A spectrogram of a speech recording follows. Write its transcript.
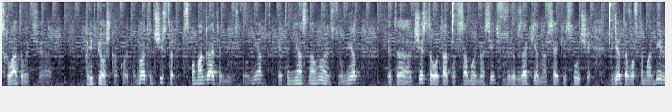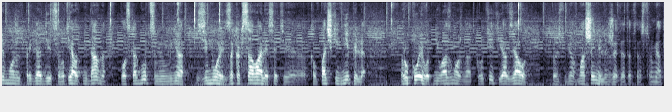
схватывать э, крепеж какой-то. Но это чисто вспомогательный инструмент, это не основной инструмент, это чисто вот так вот с собой носить в рюкзаке на всякий случай. где-то в автомобиле может пригодиться. Вот я вот недавно плоскогубцами у меня зимой закоксовались эти колпачки ниппеля, рукой вот невозможно открутить. Я взял вот то есть у меня в машине лежит этот инструмент.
